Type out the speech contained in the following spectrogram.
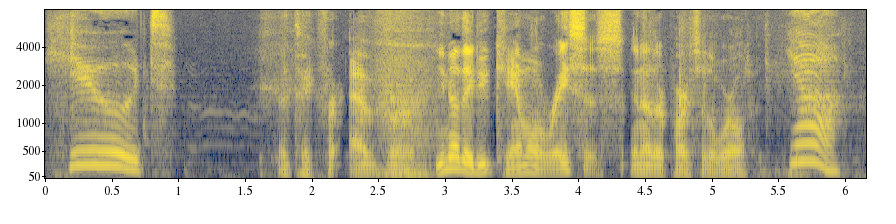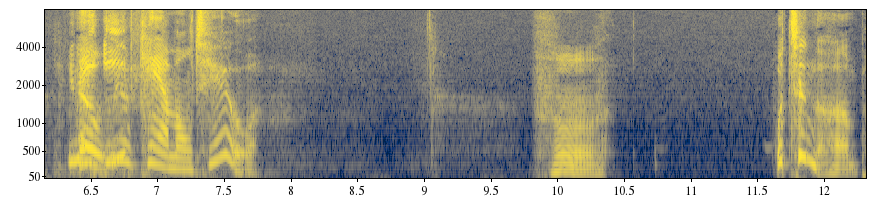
Cute. It'd take forever. You know, they do camel races in other parts of the world. Yeah. You they know, eat if- camel too. Hmm. What's in the hump?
